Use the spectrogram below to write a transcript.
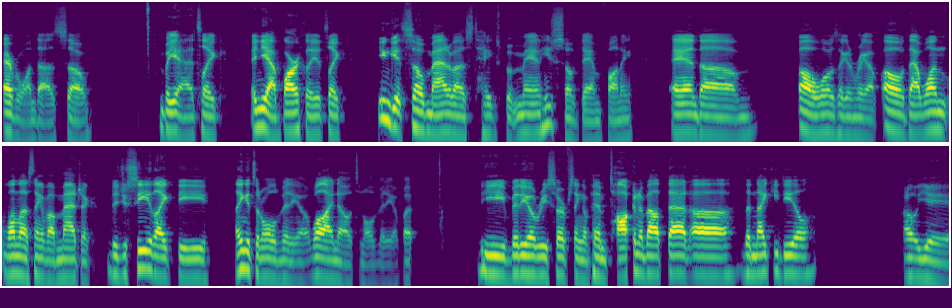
everyone does. So, but yeah, it's like, and yeah, Barkley, it's like you can get so mad about his takes, but man, he's so damn funny. And um, oh, what was I going to bring up? Oh, that one one last thing about Magic. Did you see like the? I think it's an old video. Well, I know it's an old video, but the video resurfacing of him talking about that uh the Nike deal. Oh yeah,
